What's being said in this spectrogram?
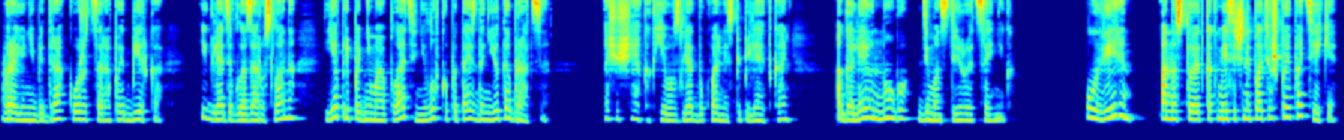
В районе бедра кожу царапает бирка, и, глядя в глаза Руслана, я приподнимаю платье, неловко пытаясь до нее добраться. Ощущая, как его взгляд буквально испепеляет ткань, оголяю ногу, демонстрируя ценник. «Уверен? Она стоит, как месячный платеж по ипотеке».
